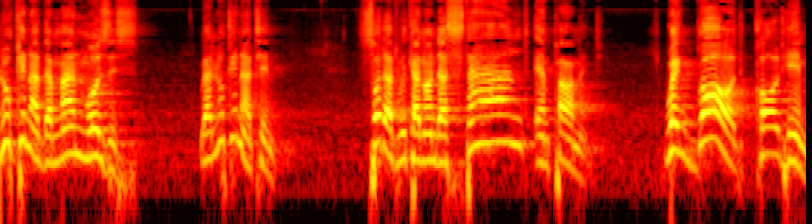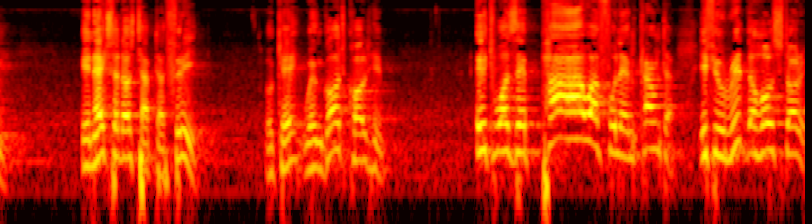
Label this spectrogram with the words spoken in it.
looking at the man Moses. We are looking at him so that we can understand empowerment. When God called him in Exodus chapter 3, okay, when God called him, it was a powerful encounter. If you read the whole story,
